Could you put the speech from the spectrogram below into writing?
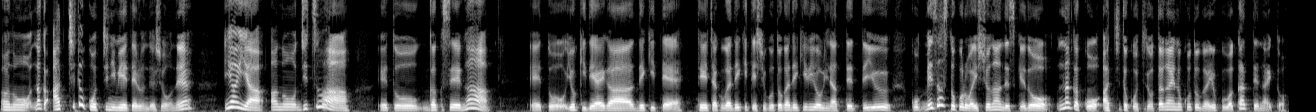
あの、なんかあっちとこっちに見えてるんでしょうね。いやいや、あの、実は、えっ、ー、と、学生が、えっ、ー、と、良き出会いができて、定着ができて仕事ができるようになってっていう、こう、目指すところは一緒なんですけど、なんかこう、あっちとこっちでお互いのことがよく分かってないと。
